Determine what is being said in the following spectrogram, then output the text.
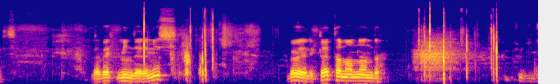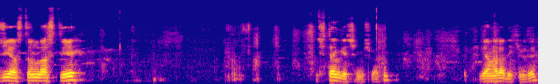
Evet. Bebek minderimiz böylelikle tamamlandı. Şu yastığın lastiği içten geçirmiş bakın. Yanlara dikildi.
